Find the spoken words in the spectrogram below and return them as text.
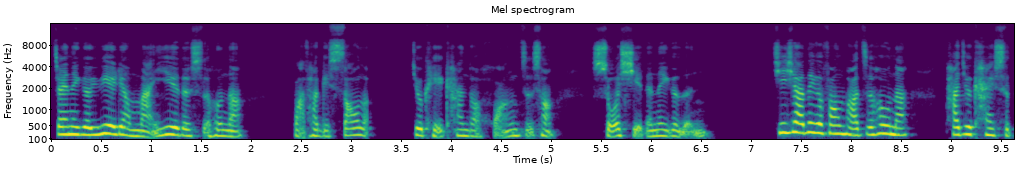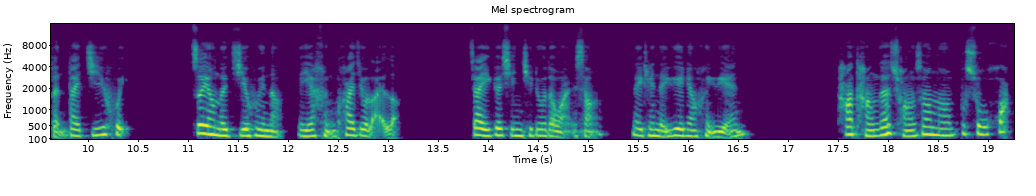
在那个月亮满月的时候呢，把它给烧了，就可以看到黄纸上所写的那个人。记下这个方法之后呢，他就开始等待机会。这样的机会呢，也很快就来了。在一个星期六的晚上，那天的月亮很圆，他躺在床上呢，不说话。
